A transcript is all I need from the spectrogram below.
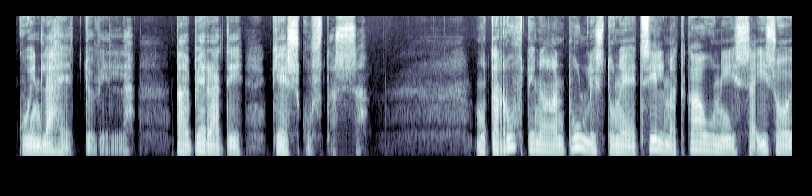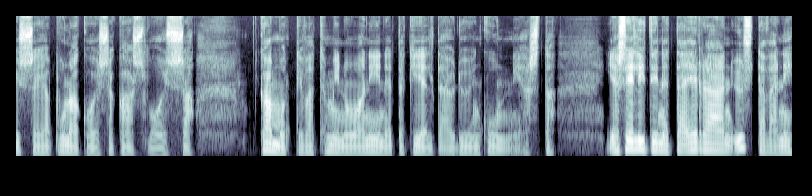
kuin lähettyvillä, tai peräti keskustassa. Mutta ruhtinaan pullistuneet silmät kauniissa, isoissa ja punakoissa kasvoissa kammottivat minua niin, että kieltäydyin kunniasta, ja selitin, että erään ystäväni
